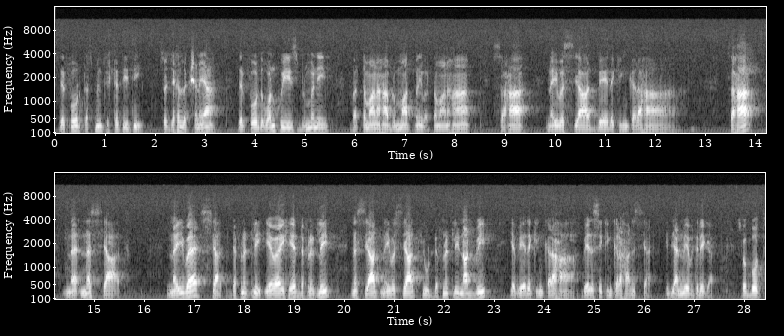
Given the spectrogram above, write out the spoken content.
Therefore, Tasmin Tishtati iti. So, Jahal Lakshanaya. Therefore, the one who is Brahmani, Vartamanaha, Brahmatmani, Vartamanaha, Saha, Naivasyad Veda Kinkaraha. Saha, Nasyat. Naiva Syat. Definitely, here, definitely, Nasyat, Naiva Syat, he would definitely not be a Veda Kinkaraha. Veda se Kinkaraha Nasyat. Iti Anvaya Vitireka. So both.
